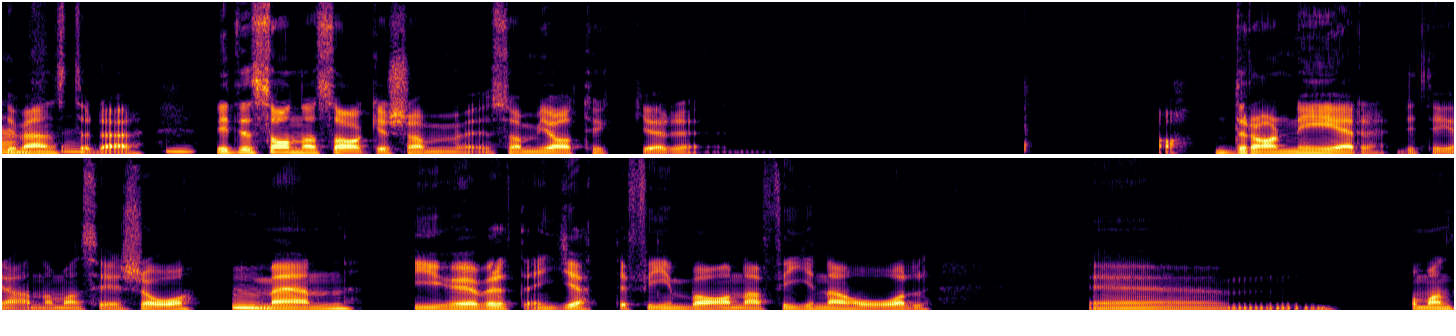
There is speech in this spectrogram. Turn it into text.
till vänster där. Mm. Lite sådana saker som, som jag tycker ja, drar ner lite grann om man säger så. Mm. Men i övrigt en jättefin bana, fina hål. Ehm, om man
